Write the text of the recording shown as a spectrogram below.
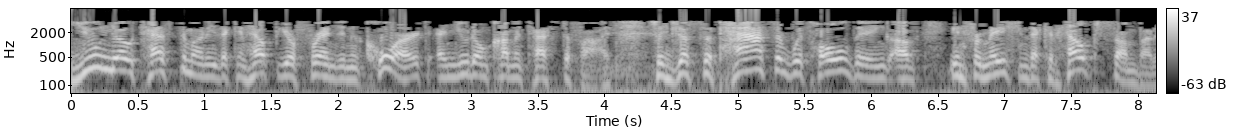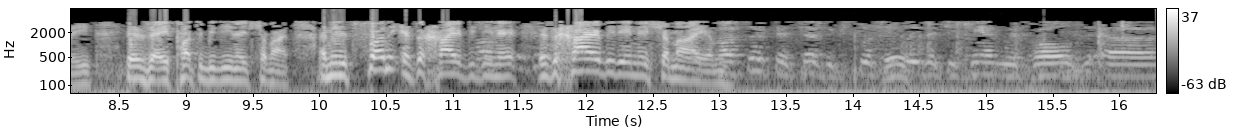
you know testimony that can help your friend in a court, and you don't come and testify. So just the passive withholding of information that could help somebody is a shamayim. I mean, it's funny. It's a chayav b'dinei. It's a chayav b'dinei shamayim. Pasuk that says explicitly that you can't withhold uh,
